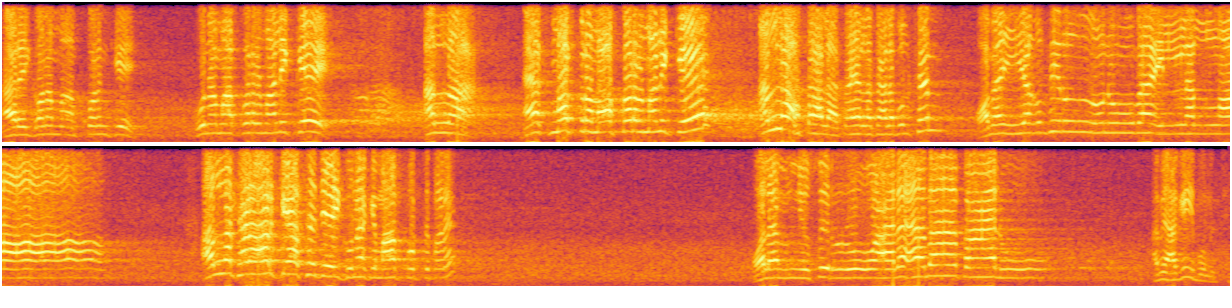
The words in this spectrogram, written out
আর এই গোনা মাফ করেন কে? গোনা মাফ করার মালিক কে? আল্লাহ। একমাত্র মাফ করার মালিক কে? আল্লাহ তাহলে তাই আল্লাহ তাহলে বলছেন আল্লাহ ছাড়া আর কে আছে যে এই গুণাকে মাফ করতে পারে? আমি আগেই বলেছি।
